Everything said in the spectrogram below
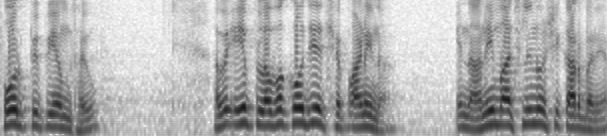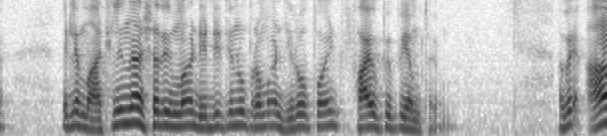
four PPM થયું. હવે એ પ્લવકો જે છે પાણીના, એ નાની માછલીનો શિકાર બન્યા. એટલે માછલીના શરીરમાં ડીડીટીનું પ્રમાણ ઝીરો પોઈન્ટ ફાઇવ પીપીએમ થયું. હવે આ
